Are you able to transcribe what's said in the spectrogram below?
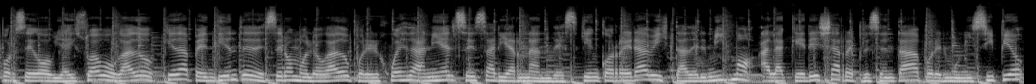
por Segovia y su abogado queda pendiente de ser homologado por el juez Daniel César y Hernández, quien correrá vista del mismo a la querella representada por el municipio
